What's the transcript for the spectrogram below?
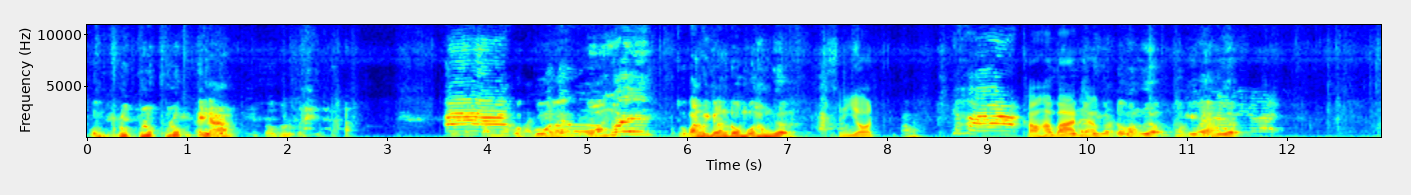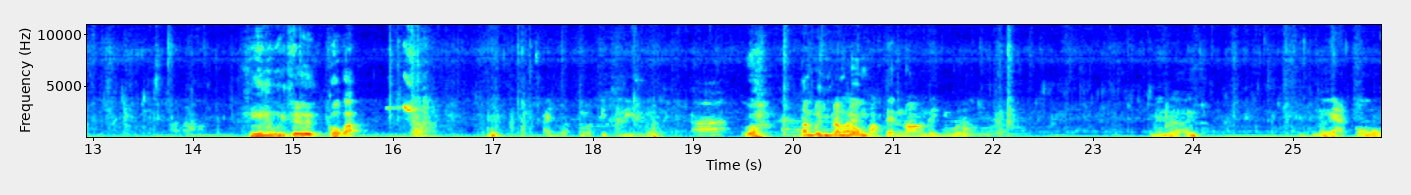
ฮ้ยเฮ้ยเฮ้ยเฮ้ยโอ้โหโอ้โหโอ้โหโอ้ที่มันเทศบาลเราโหเจนเกินมาลังตำรวจไหมลุกลุกลุกไอ้น้อ่าโอ้กลัวเลยโอ้ยำทุกบ้านวิ่งไปทำโดมก็ทำเงือบสยอดค่ะเข้าห้าบาทนะครับวิ่งไปทำโดมทำเงือบทำกี่ไปทำเงือบฮึ่มเธอกบอะไอ้ว่าสมาธิลีเลยเออว้ามันวิ่งไปทำโดมบอกเต้นน้องได้ยูละเหม็นเลยเนื้อโกง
